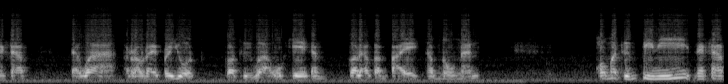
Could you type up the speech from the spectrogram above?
นะครับ แต่ว่าเราได้ประโยชน์ก็ถือว่าโอเคกัน ก็แล้วกันไปทำนองนั้น พอมาถึงปีนี้นะครับ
